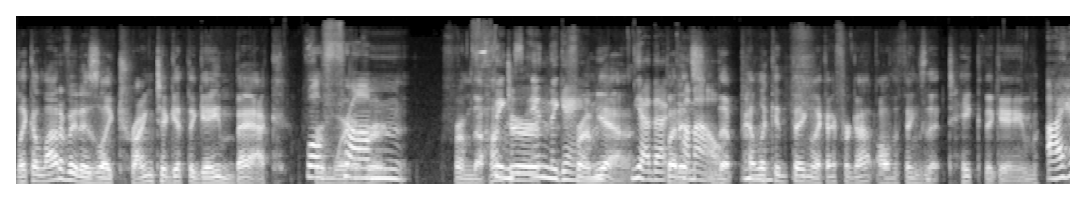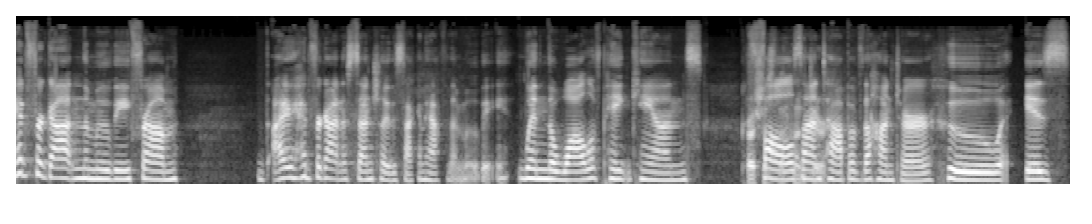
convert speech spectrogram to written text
Like a lot of it is like trying to get the game back Well, from wherever. from from the hunter in the game. From yeah, Yeah, that but come it's out. The mm-hmm. pelican thing, like I forgot all the things that take the game. I had forgotten the movie from. I had forgotten essentially the second half of the movie when the wall of paint cans Crushes falls on top of the hunter, who is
